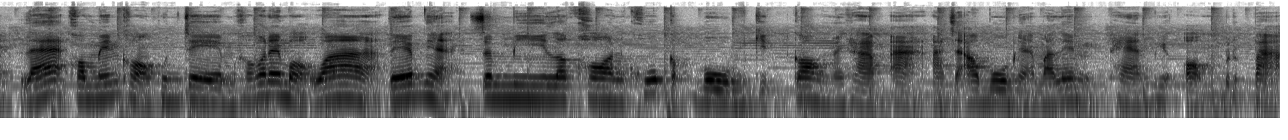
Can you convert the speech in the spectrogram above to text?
ฟ และคอมเมนต์ของคุณเจมส์เขาก็ได้บอกว่าเซฟเนี่ยจะมีละครคู่กับบูมกิดกล้องนะครับอะอาจจะเอาบูมเนี่ยมาเล่นแทนพี่อ๋อมหรือเปล่า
